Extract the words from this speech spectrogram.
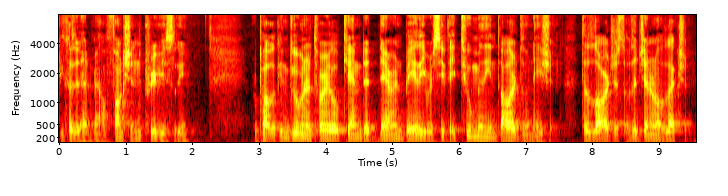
because it had malfunctioned previously. Republican gubernatorial candidate Darren Bailey received a $2 million donation, the largest of the general election.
